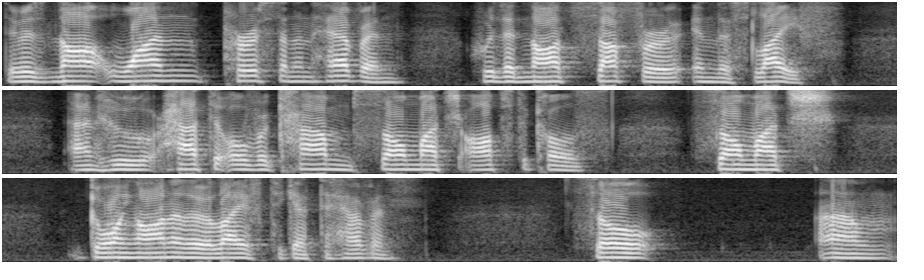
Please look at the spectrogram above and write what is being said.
There is not one person in heaven who did not suffer in this life and who had to overcome so much obstacles, so much going on in their life to get to heaven. So um,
